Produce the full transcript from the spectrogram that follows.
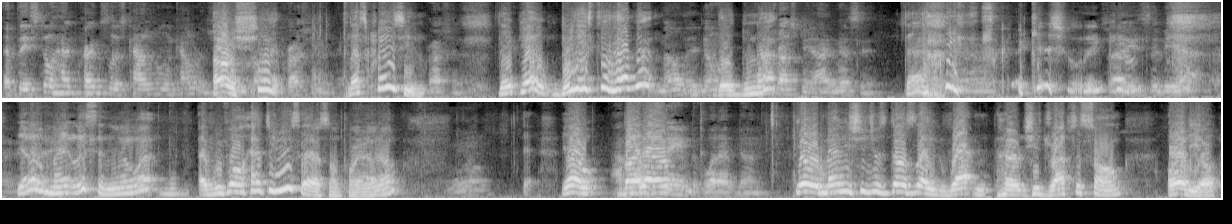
If they still had Craigslist casual encounters. Oh, she'd be fucking shit. Crushing it. That's crazy. Crushing it. They, yo, do they still have that? No, they don't. They do not? Trust me, I miss it. Damn. Casually. So I used to be at. uh, Yo, man, listen. You know what? Uh, We've all had to use that at some point. You Yeah. know. You know, Yo, I'm but not uh, ashamed of what I've done. yo, man, she just does like rap. Her she drops a song, audio,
